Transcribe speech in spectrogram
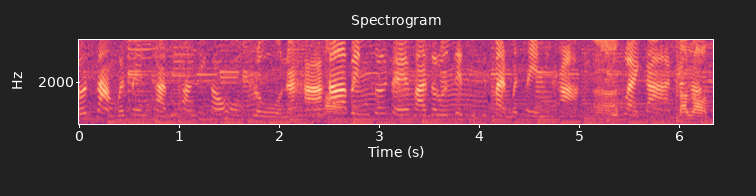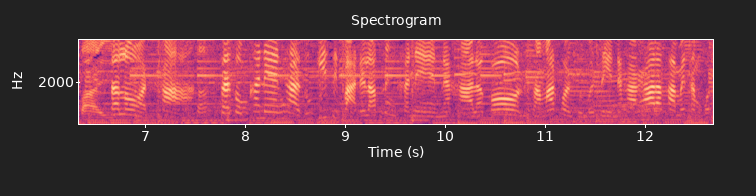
ลด 3%ค่ะ ทุกครั้งที่เข้าโฮมโปรนะคะ ถ้าเป็นเครื่องใช้ไฟฟ้าจะลด 7-18%ค่ะอ่าทุกรายการนะคะตลอดไป ตลอดค่ะครับสะสมคะแนนค่ะ ทุก 20 บาทได้รับ 1 คะแนนนะคะ แล้วก็สามารถผ่อน 0%นะคะ ถ้าราคาไม่ต่ำกว่า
